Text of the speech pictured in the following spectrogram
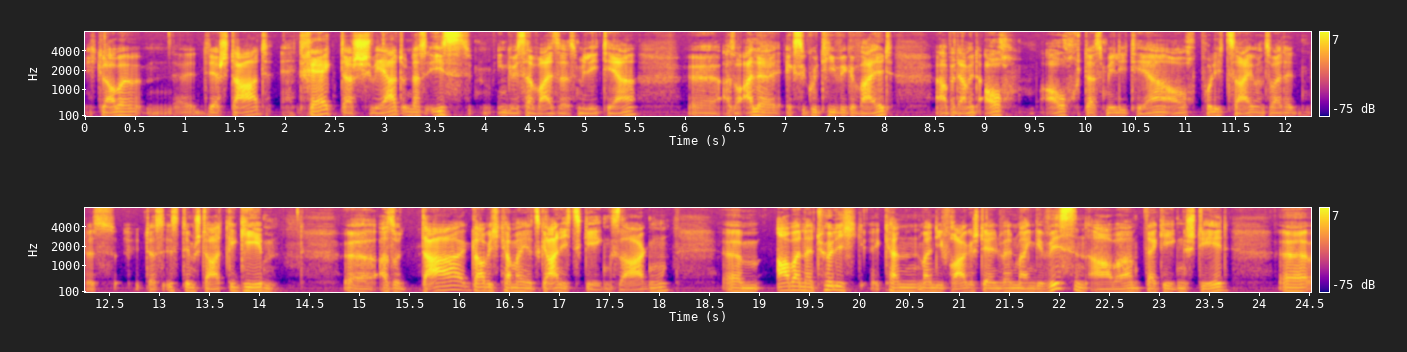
Ich glaube, äh, der Staat trägt das Schwert und das ist in gewisser Weise das Militär, äh, also alle exekutive Gewalt, aber damit auch, auch das Militär, auch Polizei und so weiter, das, das ist dem Staat gegeben. Äh, also da, glaube ich, kann man jetzt gar nichts gegen sagen. Ähm, aber natürlich kann man die Frage stellen, wenn mein Gewissen aber dagegen steht, äh,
